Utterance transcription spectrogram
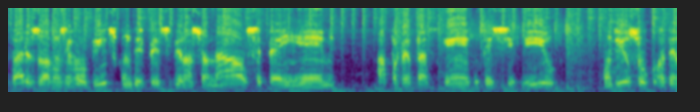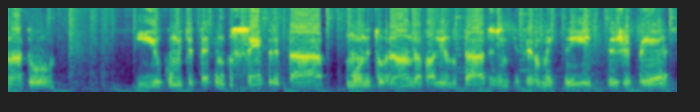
vários órgãos envolvidos, como o Defesa Civil Nacional, CPRM, a própria Braskem, Defesa Civil, onde eu sou o coordenador, e o comitê técnico sempre está monitorando, avaliando dados de interferometria, de GPS,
